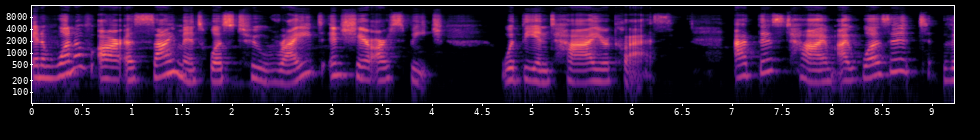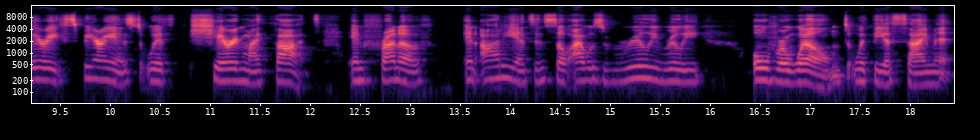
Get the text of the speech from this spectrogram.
And one of our assignments was to write and share our speech with the entire class. At this time, I wasn't very experienced with sharing my thoughts in front of an audience. And so I was really, really overwhelmed with the assignment.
